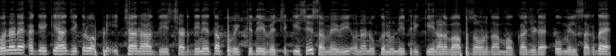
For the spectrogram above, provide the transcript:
ਉਹਨਾਂ ਨੇ ਅੱਗੇ ਕਿਹਾ, ਜੇਕਰ ਉਹ ਆਪਣੀ ਇੱਛਾ ਨਾਲ ਦੇਸ਼ ਛੱਡਦੇ ਨੇ ਤਾਂ ਭਵਿੱਖ ਦੇ ਵਿੱਚ ਕਿਸੇ ਸਮੇਂ ਵੀ ਉਹਨਾਂ ਨੂੰ ਕਾਨੂੰਨੀ ਤਰੀਕੇ ਨਾਲ ਵਾਪਸ ਆਉਣ ਦਾ ਮੌਕਾ ਜਿਹੜਾ ਉਹ ਮਿਲ ਸਕਦਾ ਹੈ।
